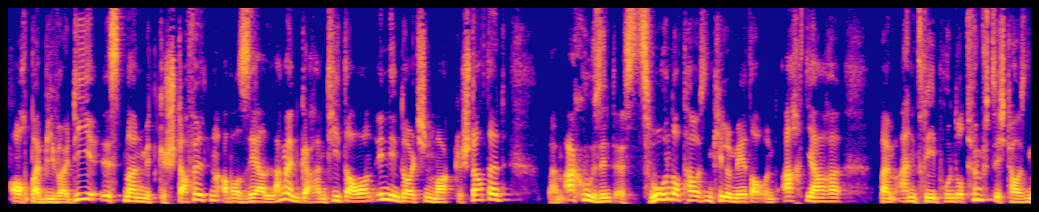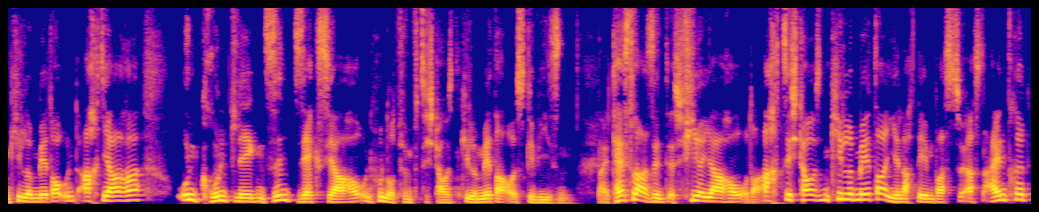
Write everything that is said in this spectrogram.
Auch bei BYD ist man mit gestaffelten, aber sehr langen Garantiedauern in den deutschen Markt gestartet. Beim Akku sind es 200.000 Kilometer und acht Jahre beim Antrieb 150.000 Kilometer und acht Jahre und grundlegend sind sechs Jahre und 150.000 Kilometer ausgewiesen. Bei Tesla sind es vier Jahre oder 80.000 Kilometer, je nachdem, was zuerst eintritt.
